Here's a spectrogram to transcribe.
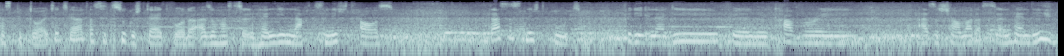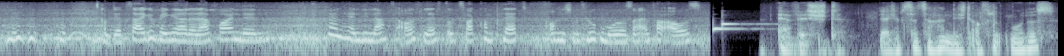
Das bedeutet ja, dass sie zugestellt wurde. Also hast du dein Handy nachts nicht aus. Das ist nicht gut für die Energie, für die Recovery. Also schau mal, dass du dein Handy, jetzt kommt der Zeigefinger deiner Freundin, dein Handy nachts auslässt und zwar komplett, auch nicht im Flugmodus, einfach aus. Erwischt. Ja, ich habe es tatsächlich nicht auf Flugmodus.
